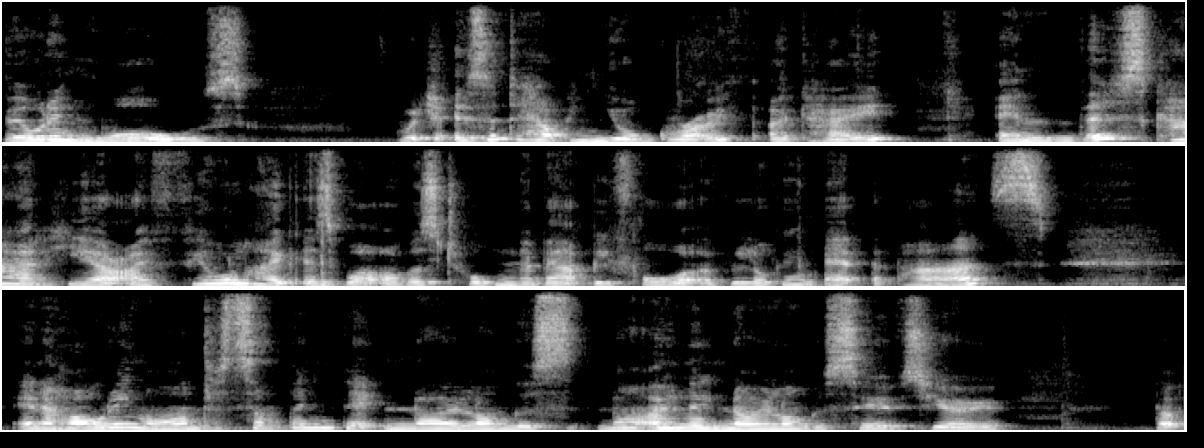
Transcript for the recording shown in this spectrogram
building walls, which isn't helping your growth, okay? And this card here, I feel like is what I was talking about before of looking at the past and holding on to something that no longer, not only no longer serves you, but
